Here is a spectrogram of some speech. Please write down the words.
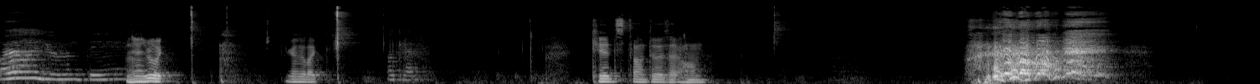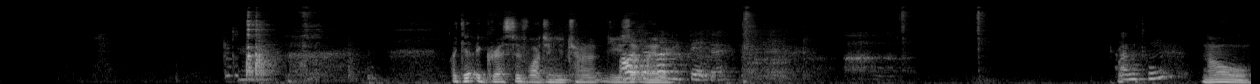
Åja, gjør man det? Yeah, you're like, you're gonna like. Ok. Kids, don't do this at home. I get aggressive watching you trying to use Å, that later. Er den? No.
